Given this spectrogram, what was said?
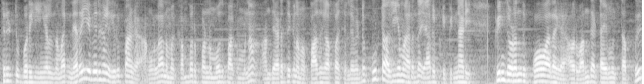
திருட்டு பொறுக்கிங்கள் இந்த மாதிரி நிறைய பேர்கள் இருப்பாங்க. அவங்களாம் நம்ம கம்பேர் பண்ணும்போது பார்க்கணும்னா அந்த இடத்துக்கு நம்ம பாதுகாப்பாக செல்ல வேண்டும். கூட்டம் அதிகமாக இருந்தால் யாரும் இப்படி பின்னாடி பின்தொடர்ந்து போவாதங்க அவர் வந்த டைமும் தப்பு.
